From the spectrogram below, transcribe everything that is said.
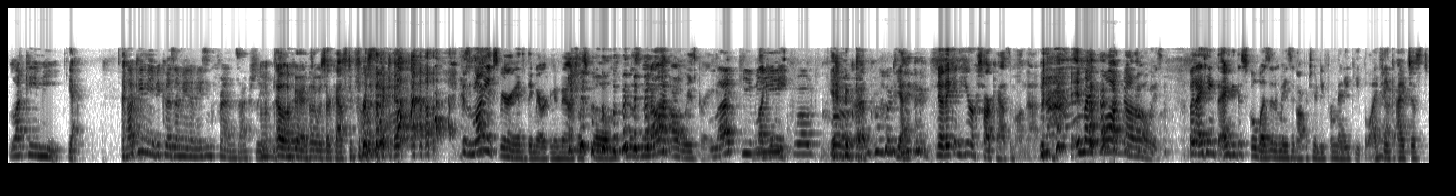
Lucky me. Yeah. Lucky me because I made amazing friends actually. Mm. Oh, school. okay. I thought it was sarcastic for a second. Because my experience at the American International School was not always great. Lucky me, Lucky me. quote, quote, Yeah. unquote. Yeah. No, they can hear sarcasm on that. In my blog, not always. But I think I think the school was an amazing opportunity for many people. I think I just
